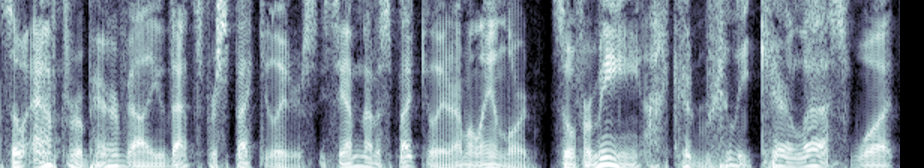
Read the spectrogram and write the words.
so after repair value, that's for speculators. You see, I'm not a speculator. I'm a landlord. So for me, I could really care less what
